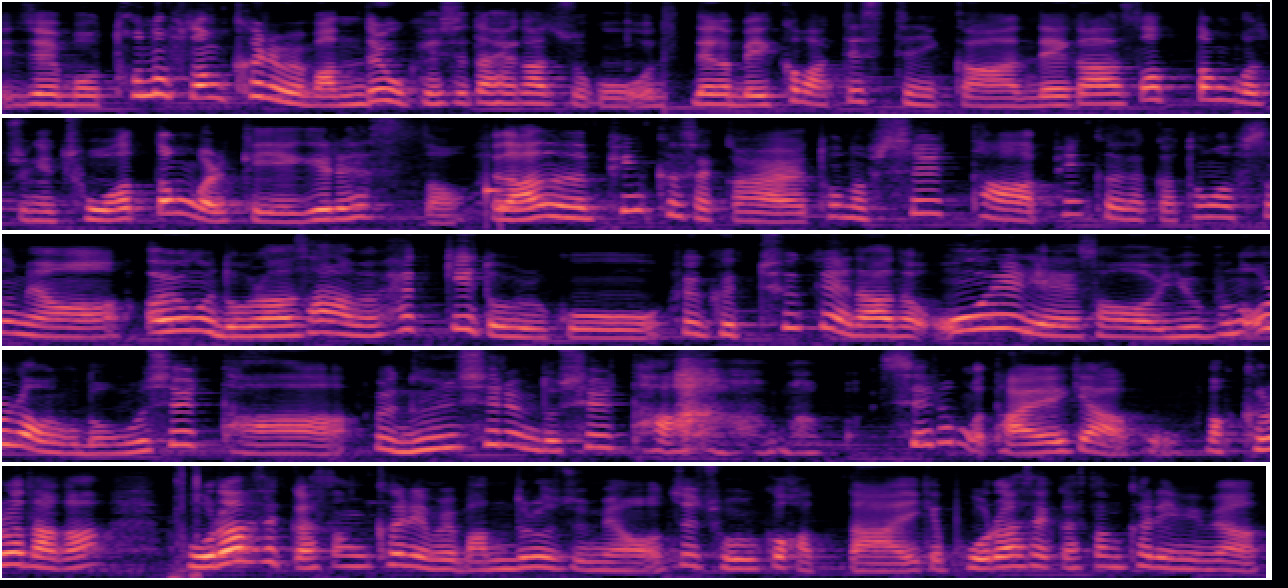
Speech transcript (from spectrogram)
이제 뭐 tone up 선크림을 만들고 계시다 해가지고 내가 메이크업 아티스트니까 내가 썼던 것 중에 좋았던 걸 이렇게 얘기를 했어. 나는 핑크 색깔 tone up 싫다. 핑크 색깔 tone up 쓰면 얼굴 노란 사람은 회끼 돌고 그리고 그 특유의 나는 oily해서 유분 올라오는 거 너무 싫다. 그리고 눈 시림도 싫다. 막 싫은 거 다 얘기하고 막 그러다가 보라 색깔 선크림을 만들어주면 어째 좋을 것 같다. 이게 보라 색깔 선크림이면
